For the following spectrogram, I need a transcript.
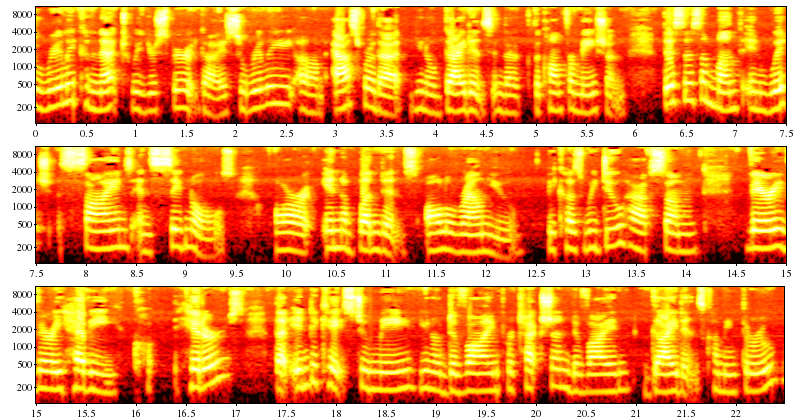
to really connect with your spirit guides, to really um, ask for that, you know, guidance in the, the confirmation. This is a month in which signs and signals are in abundance all around you because we do have some very, very heavy hitters that indicates to me, you know, divine protection, divine guidance coming through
